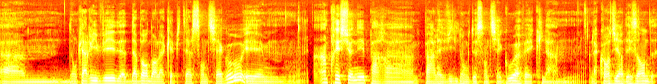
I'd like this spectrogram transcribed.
Euh, donc arrivé d'abord dans la capitale Santiago et euh, impressionné par, par la ville donc de Santiago avec la, la cordillère des Andes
